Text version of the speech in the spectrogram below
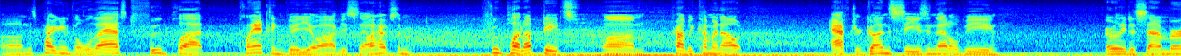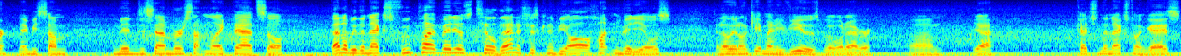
um, this is probably gonna be the last food plot planting video obviously I'll have some food plot updates um, probably coming out after gun season that'll be early December, maybe some mid-December, something like that. So that'll be the next food plot videos. Till then, it's just gonna be all hunting videos. I know they don't get many views, but whatever. Um, yeah, catch you in the next one, guys.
